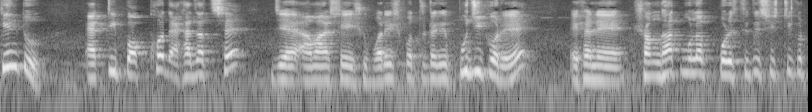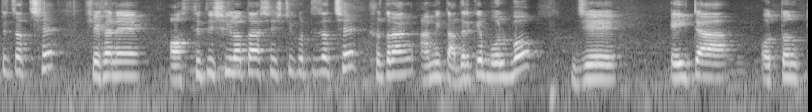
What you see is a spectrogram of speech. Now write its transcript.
কিন্তু একটি পক্ষ দেখা যাচ্ছে যে আমার সেই সুপারিশপত্রটাকে পুঁজি করে এখানে সংঘাতমূলক পরিস্থিতি সৃষ্টি করতে চাচ্ছে, সেখানে অস্থিতিশীলতা সৃষ্টি করতে চাচ্ছে। সুতরাং আমি তাদেরকে বলব যে এইটা অত্যন্ত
